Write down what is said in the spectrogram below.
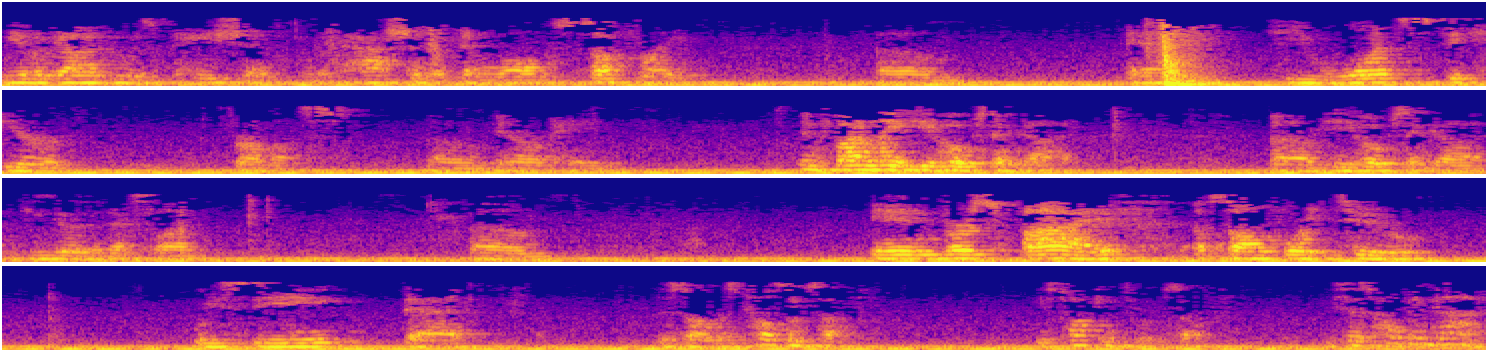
We have a God who is patient and compassionate and long suffering. Um, and he wants to hear from us um, in our pain. And finally, he hopes in God. Um, he hopes in God. You can go to the next slide. Um, in verse 5 of Psalm 42, we see that the psalmist tells himself. He's talking to himself. He says, Hope in God.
